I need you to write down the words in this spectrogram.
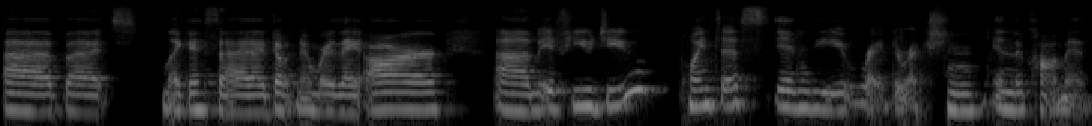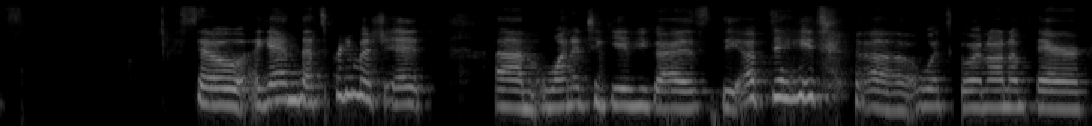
uh, but like I said, I don't know where they are. Um, if you do, point us in the right direction in the comments. So again, that's pretty much it. Um, wanted to give you guys the update, uh, what's going on up there.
